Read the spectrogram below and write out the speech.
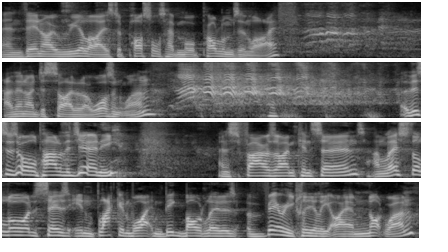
and then I realized apostles have more problems in life. And then I decided I wasn't one. this is all part of the journey. And as far as I'm concerned, unless the Lord says in black and white and big bold letters very clearly, I am not one,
